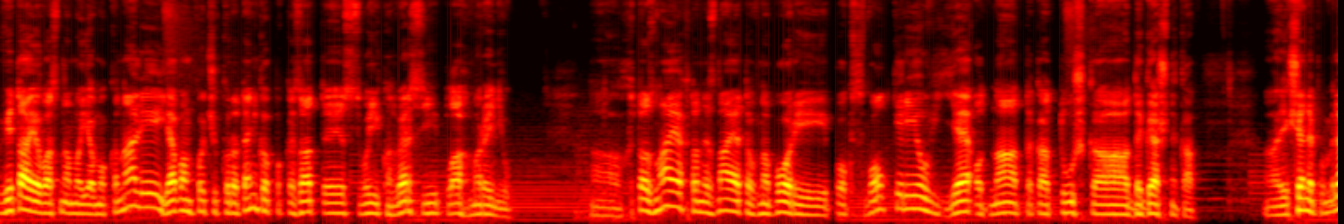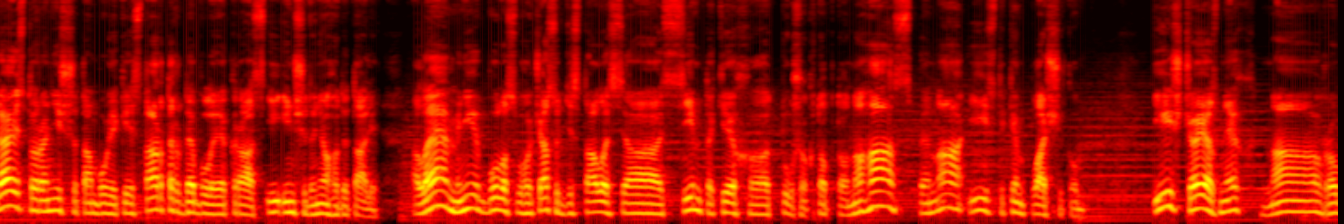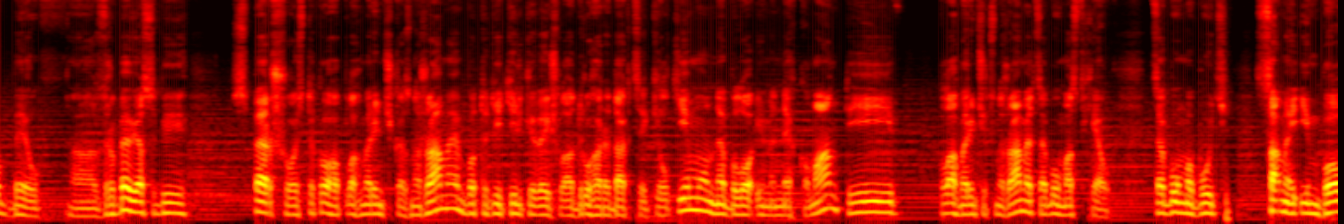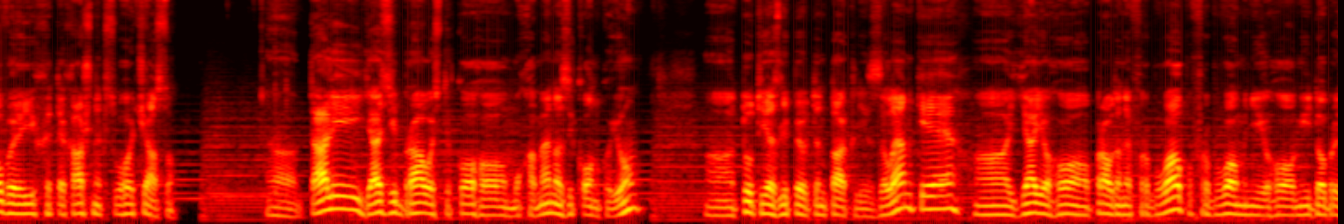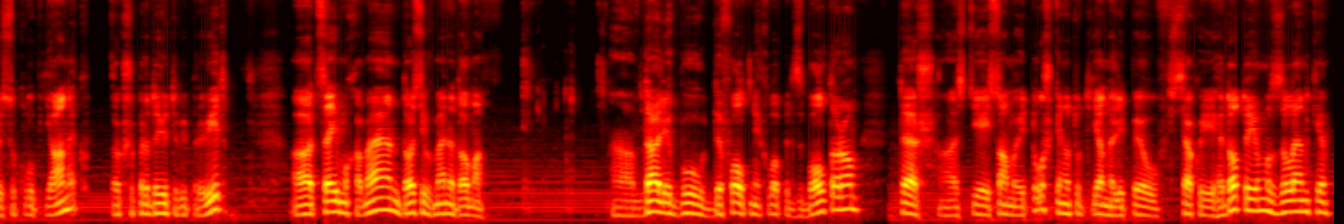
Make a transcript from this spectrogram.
Вітаю вас на моєму каналі. Я вам хочу коротенько показати свої конверсії плагмаринів. Хто знає, хто не знає, то в наборі Покс Волкерів є одна така тушка ДГшника. Якщо не помиляюсь, то раніше там був якийсь стартер, де були якраз і інші до нього деталі. Але мені було свого часу дісталося 7 таких е, тушок, тобто нога, спина і з таким плащиком. І що я з них наробив? Зробив я собі спершу ось такого плагмаринчика з ножами, бо тоді тільки вийшла друга редакція Team, не було іменних команд, і плагмаринчик з ножами це був have. Це був, мабуть, самий імбовий ХТХшник свого часу. Е, Далі я зібрав ось такого мухамена з іконкою. Е, Тут я зліпив тентаклі з зеленки. Е, Я його, правда, не фарбував, пофарбував мені його мій добрий суклуб Яник. Так що передаю тобі привіт. Цей мухамен досі в мене вдома. Е, Далі був дефолтний хлопець з болтером, теж е, з тієї самої тушки. Ну тут я наліпив всякої гедоти йому з зеленки. Е,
